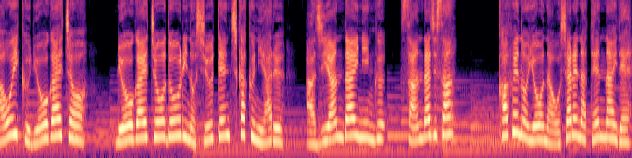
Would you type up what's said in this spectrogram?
青区両替町。両替町通りの終点近くにあるアジアンダイニングサンラジさん。カフェのようなおしゃれな店内で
